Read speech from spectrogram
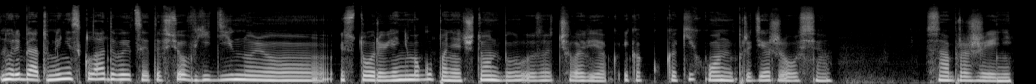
ну, ребят, у меня не складывается это все в единую историю. Я не могу понять, что он был за человек и как, каких он придерживался соображений.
